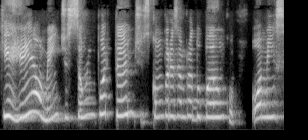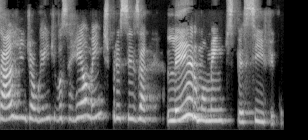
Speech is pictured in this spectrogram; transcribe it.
que realmente são importantes, como por exemplo a do banco, ou a mensagem de alguém que você realmente precisa ler um momento específico.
